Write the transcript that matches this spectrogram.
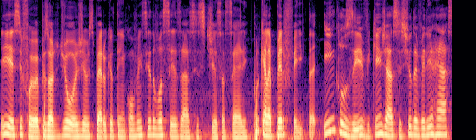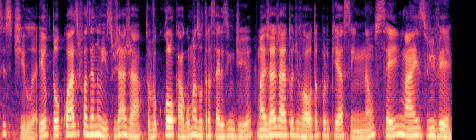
E esse foi o episódio de hoje. Eu espero que eu tenha convencido vocês a assistir essa série, porque ela é perfeita. Inclusive, quem já assistiu deveria reassisti-la. Eu tô quase fazendo isso já já. Só vou colocar algumas outras séries em dia, mas já já eu tô de volta porque assim, não sei mais viver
